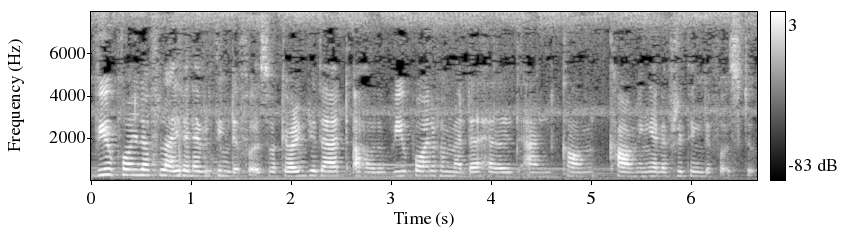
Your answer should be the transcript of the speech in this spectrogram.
viewpoint of life and everything differs. So according to that the viewpoint of a mental health and calm, calming and everything differs too.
